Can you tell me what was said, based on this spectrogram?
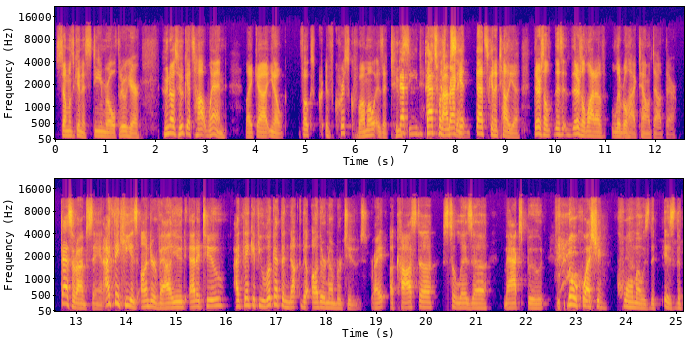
someone's gonna steamroll through here. Who knows who gets hot when? Like, uh, you know, folks. If Chris Cuomo is a two That- seed, That's what I'm bracket, saying. that's gonna tell you there's a there's, there's a lot of liberal hack talent out there. That's what I'm saying. I think he is undervalued at a two. I think if you look at the the other number twos, right? Acosta, Cillizza, Max Boot. No question, Cuomo is the is the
